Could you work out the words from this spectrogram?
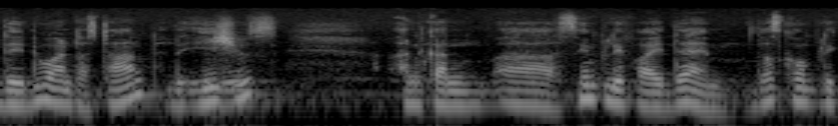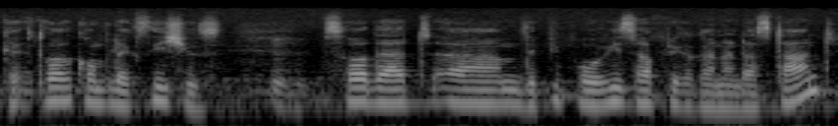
they do understand the issues. Mm -hmm and can uh, simplify them, those, those complex issues, mm -hmm. so that um, the people of East Africa can understand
